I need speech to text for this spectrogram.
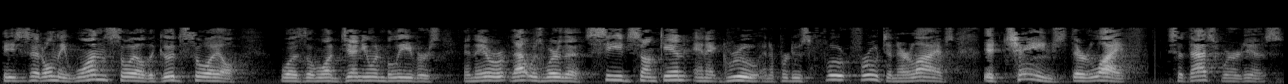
He said only one soil, the good soil, was the one genuine believers, and they were that was where the seed sunk in and it grew and it produced fruit in their lives. It changed their life. He said that's where it is.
